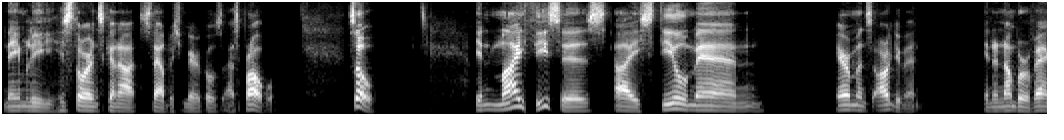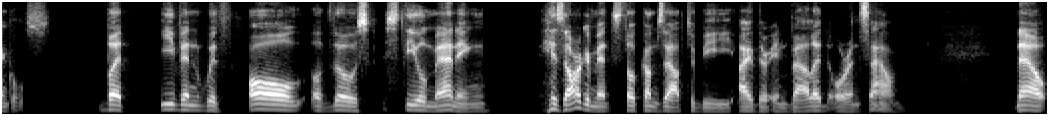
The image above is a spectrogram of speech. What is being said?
namely, historians cannot establish miracles as probable. So, in my thesis, I steel man Ehrman's argument in a number of angles. But even with all of those steel manning, his argument still comes out to be either invalid or unsound. Now,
